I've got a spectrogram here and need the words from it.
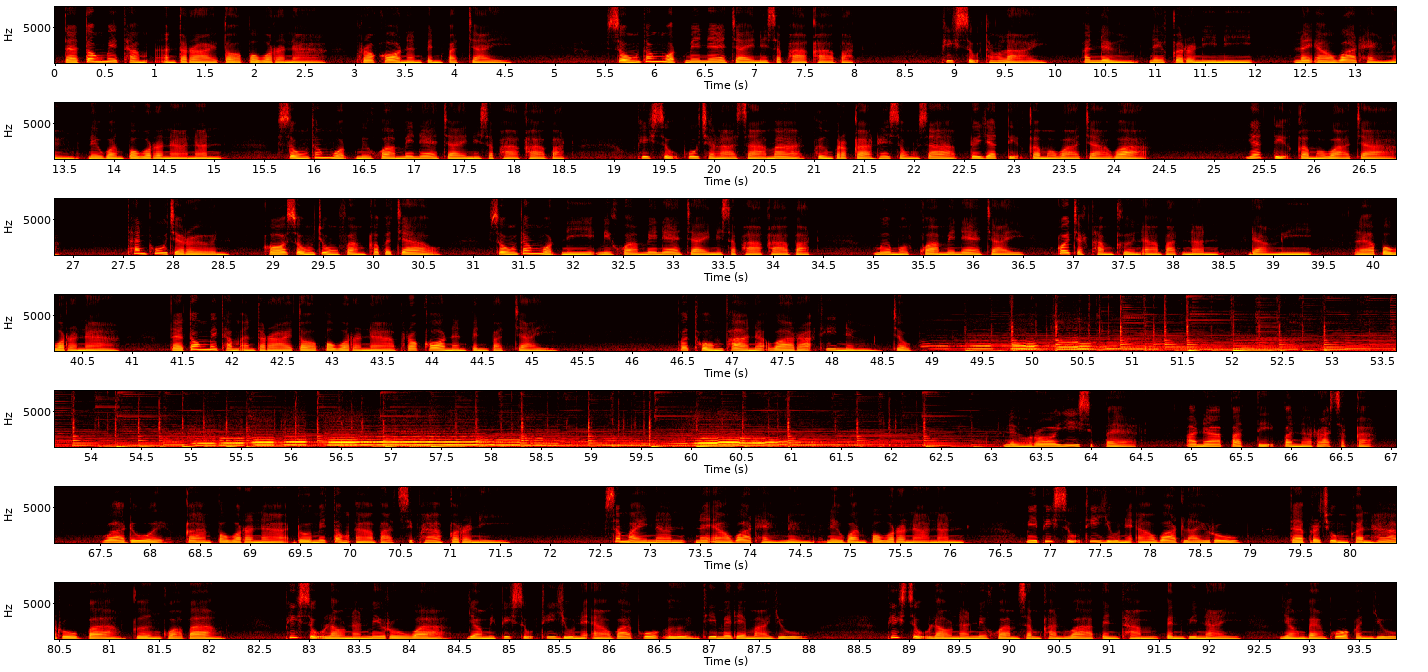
แต่ต้องไม่ทำอันตรายต่อปวารณา เพราะข้อนั้นเป็นปัจจัย สงทั้งหมดไม่แน่ใจในสภาคาบัตภิกษุทั้งหลาย อันหนึ่ง ในกรณีนี้ ในอาวาสแห่งหนึ่งในวันปวารณานั้น สงทั้งหมดมีความไม่แน่ใจในสภาคาบัต ภิกษุผู้ฉลาดสามารถพึงประกาศให้สงทราบด้วยยติกรรมวาจาว่ายติกรรมวาจา ท่านผู้เจริญ ขอสงจงฟังข้าพเจ้า สงทั้งหมดนี้มีความไม่แน่ใจในสภาคาบัตเมื่อหมดความไม่แน่ใจก็จะทำคืนอาบัตนั้น ดังนี้ แล้วปวารณา แต่ต้องไม่ทำอันตรายต่อปวารณาเพราะข้อนั้นเป็นปัจจัยปฐมภาณวาระที่หนึ่งจบ หนึ่งร้อยยี่สิบแปดอนาปติปนรสกะ ว่าด้วยการปวารณาโดยไม่ต้องอาบัตสิบห้ากรณี สมัยนั้นในอาวาสแห่งหนึ่งในวันปวารณานั้น มีภิกษุที่อยู่ในอาวาสหลายรูป แต่ประชุมกันห้ารูปบ้างเกินกว่าบ้าง ภิกษุเหล่านั้นไม่รู้ว่ายังมีภิกษุที่อยู่ในอาวาสพวกอื่นที่ไม่ได้มาอยู่ภิกษุเหล่านั้นมีความสำคัญว่าเป็นธรรม เป็นวินัย ยังแบ่งพวกกันอยู่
